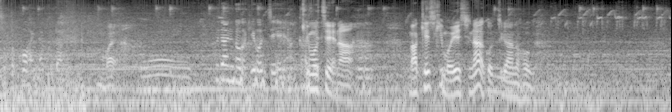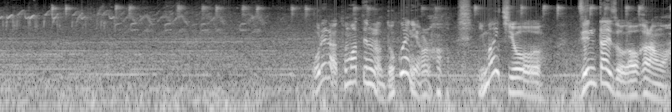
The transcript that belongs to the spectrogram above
ちょっと怖いな下りほんまや下りの方が気持ちいいやん気持ちええな。うんまあ景色もええしなこっち側の方が、俺ら泊まってるのどこやねんやろな。いまいちよう全体像がわからんわ。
